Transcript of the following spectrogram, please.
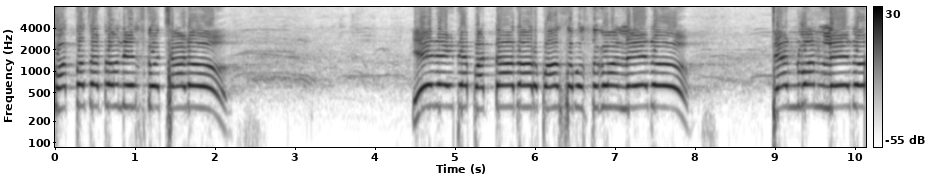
కొత్త చట్టం తీసుకొచ్చాడు. ఏదైతే పట్టాదారు పాస పుస్తకం లేదు టెన్ వన్ లేదు.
